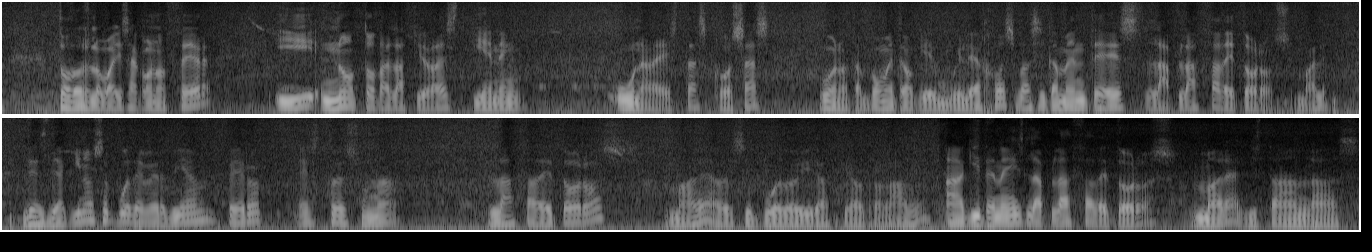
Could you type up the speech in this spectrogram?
todos lo vais a conocer y no todas las ciudades tienen una de estas cosas bueno, tampoco me tengo que ir muy lejos, básicamente es la plaza de toros, ¿vale? Desde aquí no se puede ver bien, pero esto es una plaza de toros, ¿vale? A ver si puedo ir hacia otro lado. Aquí tenéis la plaza de toros, ¿vale? Aquí están las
